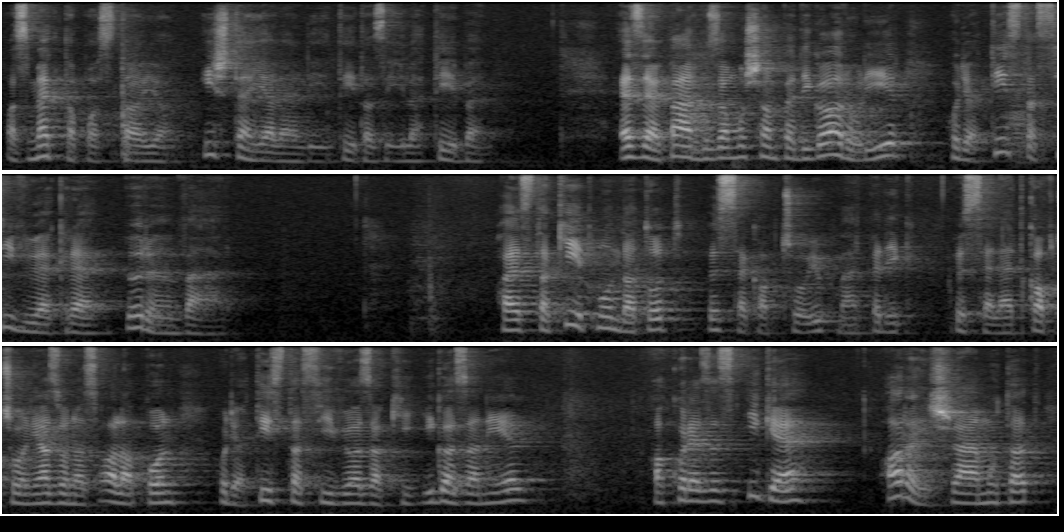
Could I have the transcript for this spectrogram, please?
az megtapasztalja Isten jelenlétét az életében. Ezzel párhuzamosan pedig arról ír, hogy a tiszta szívűekre öröm vár. Ha ezt a két mondatot összekapcsoljuk, már pedig össze lehet kapcsolni azon az alapon, hogy a tiszta szívű az, aki igazan él, akkor ez az ige arra is rámutat,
